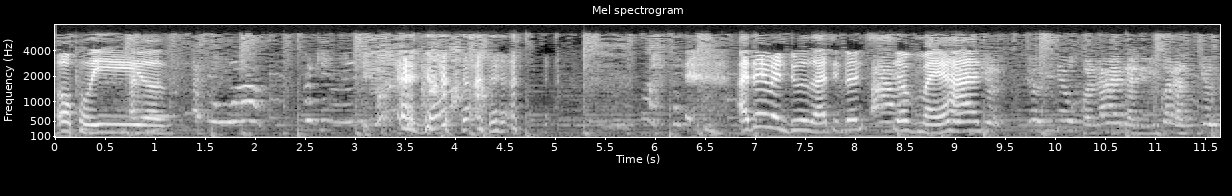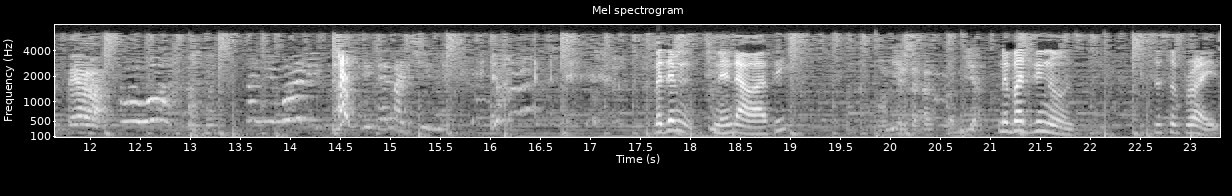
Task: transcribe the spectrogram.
oh please I didn't even do that. You don't ah, shove my hand. Hiyo video uko nayo na nilikuwa nasikia ukipewa "Oh, wow, animali." Tena chini. But then tunaenda wapi? Nobody knows. It's a surprise.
